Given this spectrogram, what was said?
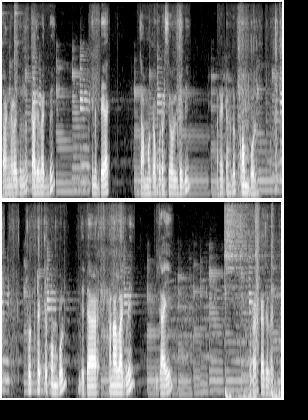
টাঙ্গানোর জন্য কাজে লাগবে। এখানে ব্যাগ জামা কাপড় আছে অলরেডি আর এটা হলো কম্বল। ছোট্ট একটা কম্বল যেটা ঠান্ডা লাগবে গায়ে ওটার কাজে লাগবে।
